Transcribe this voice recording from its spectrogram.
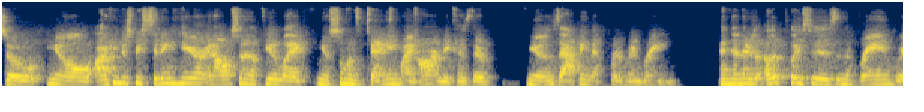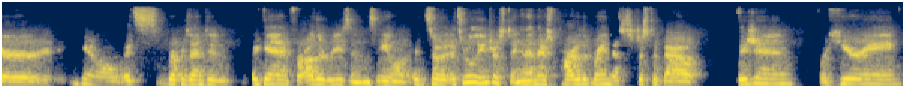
So you know I can just be sitting here, and all of a sudden I feel like you know someone's banging my arm because they're you know zapping that part of my brain. And then there's other places in the brain where, you know, it's represented again for other reasons, you know, and so it's really interesting. And then there's part of the brain that's just about vision, for hearing,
